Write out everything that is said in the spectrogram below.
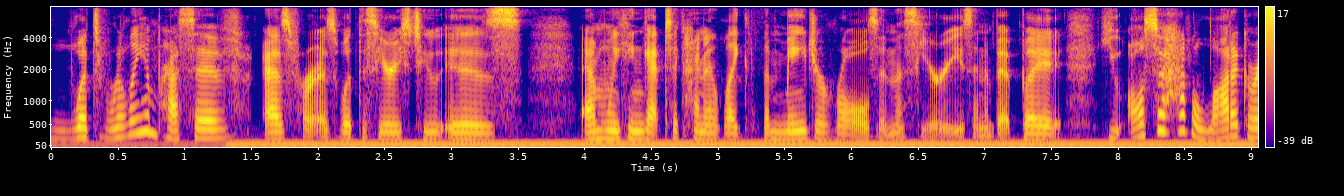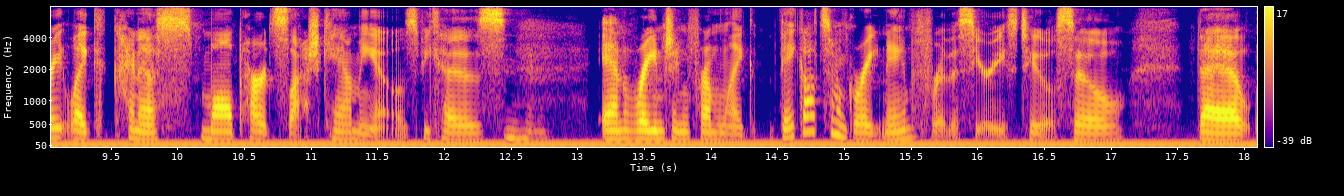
what's really impressive as far as what the series too is, and we can get to kind of like the major roles in the series in a bit, but you also had a lot of great like kind of small parts slash cameos because. Mm-hmm. And ranging from like they got some great names for the series too. So that,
